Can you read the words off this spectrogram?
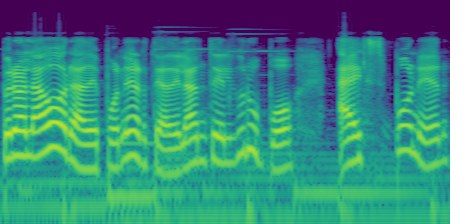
pero a la hora de ponerte adelante del grupo a exponer,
